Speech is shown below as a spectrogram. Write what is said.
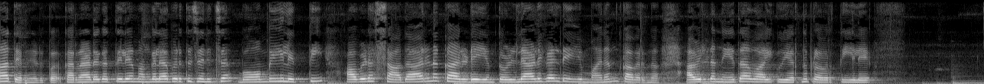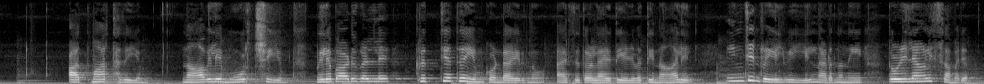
ആ തെരഞ്ഞെടുപ്പ്. കർണാടകത്തിലെ മംഗലാപുരത്ത് ജനിച്ച് ബോംബെയിലെത്തി അവിടെ സാധാരണക്കാരുടെയും തൊഴിലാളികളുടെയും മനം കവർന്ന് അവരുടെ നേതാവായി ഉയർന്ന പ്രവൃത്തിയിലെ ആത്മാർത്ഥതയും നാവിലെ മൂർച്ചയും നിലപാടുകളിലെ കൃത്യതയും കൊണ്ടായിരുന്നു ആയിരത്തി തൊള്ളായിരത്തി എഴുപത്തി നാലിൽ ഇന്ത്യൻ റെയിൽവേയിൽ നടന്ന തൊഴിലാളി സമരം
